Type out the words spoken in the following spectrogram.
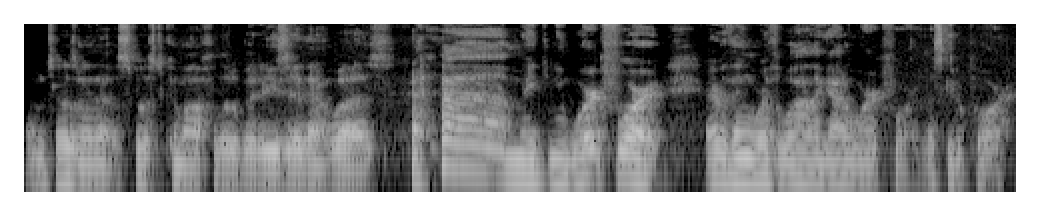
Something tells me that was supposed to come off a little bit easier than it was. Making you work for it. Everything worthwhile, I gotta work for it. Let's get a pour.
